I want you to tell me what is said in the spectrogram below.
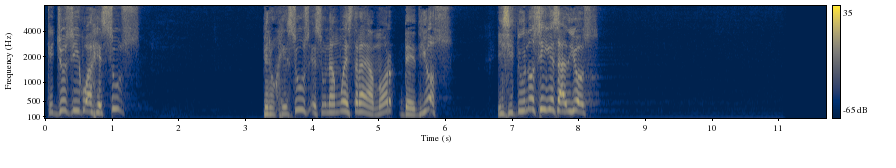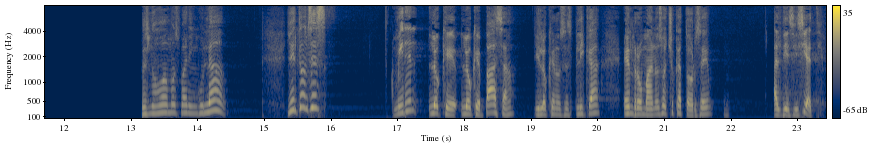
que yo sigo a Jesús Pero Jesús es una muestra de amor de Dios. Y si tú no sigues a Dios, pues no vamos para ningún lado. Y entonces, miren lo que, lo que pasa y lo que nos explica en Romanos 8:14 al 17.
